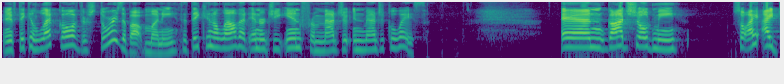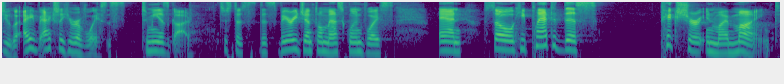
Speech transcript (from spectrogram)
And if they can let go of their stories about money, that they can allow that energy in from magic in magical ways. And God showed me, so I, I do, I actually hear a voice. This, to me is God. Just this, this very gentle masculine voice. And so he planted this picture in my mind.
